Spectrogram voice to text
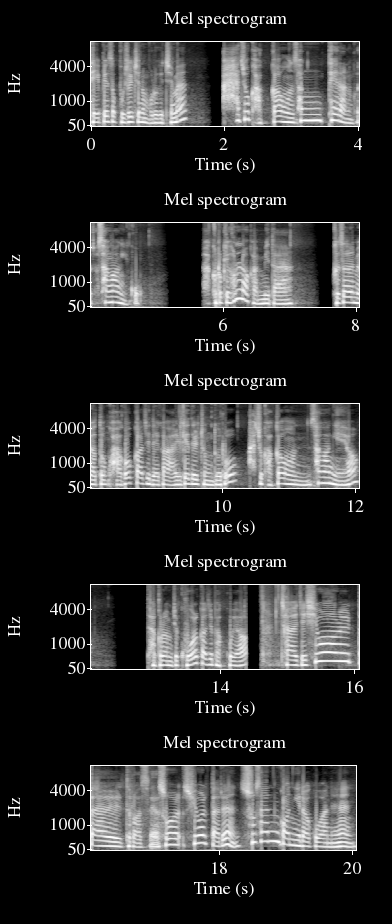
대입해서 보실지는 모르겠지만 아주 가까운 상태라는 거죠. 상황이고 아, 그렇게 흘러갑니다. 그 사람의 어떤 과거까지 내가 알게 될 정도로 아주 가까운 상황이에요. 자 그럼 이제 9월까지 봤고요. 자 이제 10월 달 들어왔어요. 10월, 10월 달은 수산건이라고 하는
